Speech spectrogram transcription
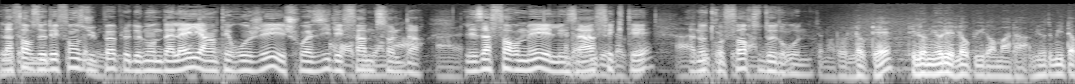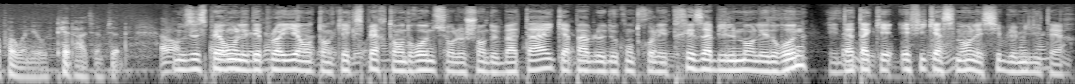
La force de défense du peuple de Mandalay a interrogé et choisi des femmes soldats, les a formées et les a affectées à notre force de drones. Nous espérons les déployer en tant qu'expertes en drones sur le champ de bataille, capables de contrôler très habilement les drones et d'attaquer efficacement les cibles militaires.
